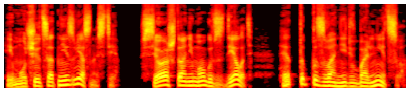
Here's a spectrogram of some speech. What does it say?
и мучаются от неизвестности. Все, что они могут сделать, это позвонить в больницу.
